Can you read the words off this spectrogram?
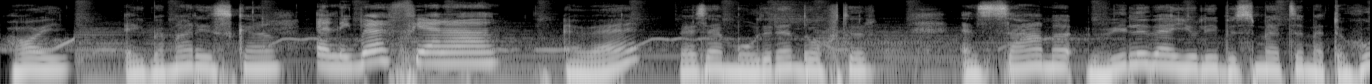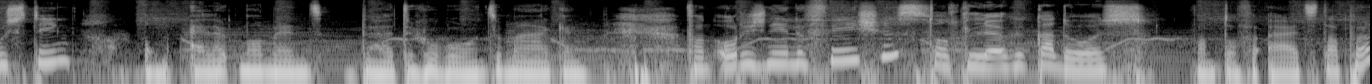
Hoi, ik ben Mariska. En ik ben Fianna. En wij, wij zijn moeder en dochter. En samen willen wij jullie besmetten met de goesting om elk moment buitengewoon te maken. Van originele feestjes, Tot leuke cadeaus. van toffe uitstappen,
